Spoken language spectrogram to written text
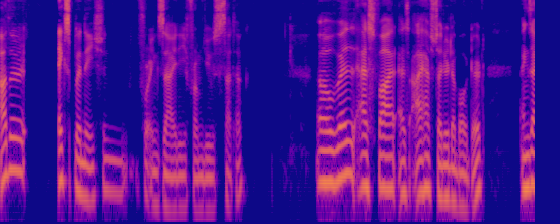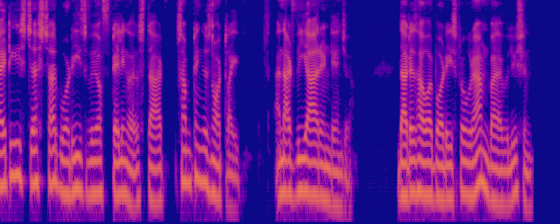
other explanation for anxiety from you, Sarthak? Uh, well, as far as I have studied about it, anxiety is just our body's way of telling us that something is not right and that we are in danger. That is how our body is programmed by evolution.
